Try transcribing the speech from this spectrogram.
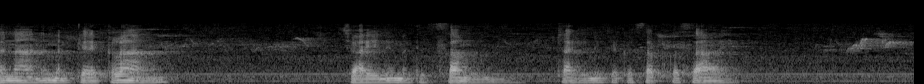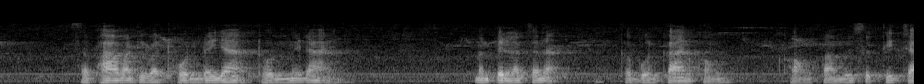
ทนานั้นมันแก่กล้าใจนี่มันจะสั่นใจนี่จะกระสับกระส่าย สภาวะที่ว่าทนได้ยากทนไม่ได้ มันเป็นลักษณะกระบวนการของของความรู้สึกที่ใจ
